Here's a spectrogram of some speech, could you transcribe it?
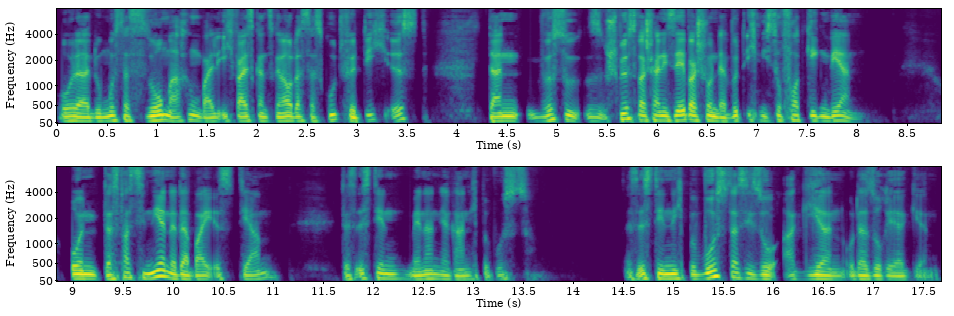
oder du musst das so machen, weil ich weiß ganz genau, dass das gut für dich ist, dann wirst du, spürst wahrscheinlich selber schon, da würde ich mich sofort gegen wehren. Und das Faszinierende dabei ist, ja, das ist den Männern ja gar nicht bewusst. Es ist denen nicht bewusst, dass sie so agieren oder so reagieren.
